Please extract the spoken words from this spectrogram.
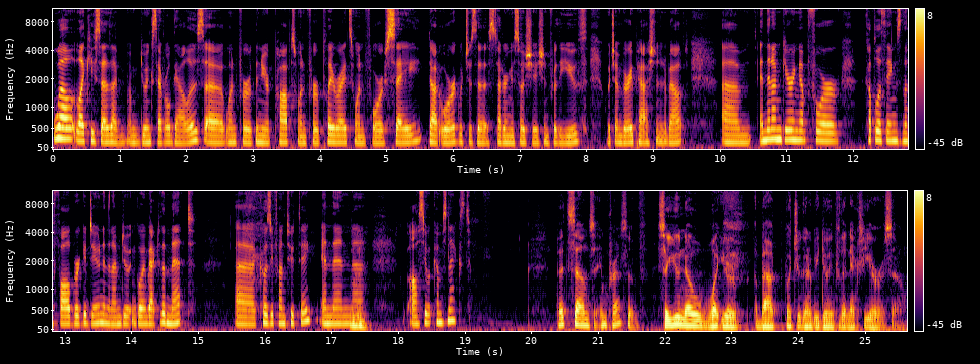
Well, like he says, I'm, I'm doing several galas. Uh, one for the New York Pops, one for playwrights, one for Say.org, which is a stuttering association for the youth, which I'm very passionate about. Um, and then I'm gearing up for a couple of things in the fall, Brigadoon, and then I'm doing going back to the Met, uh, Così fan tutte, and then uh, I'll see what comes next. That sounds impressive. So you know what you're about, what you're going to be doing for the next year or so,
